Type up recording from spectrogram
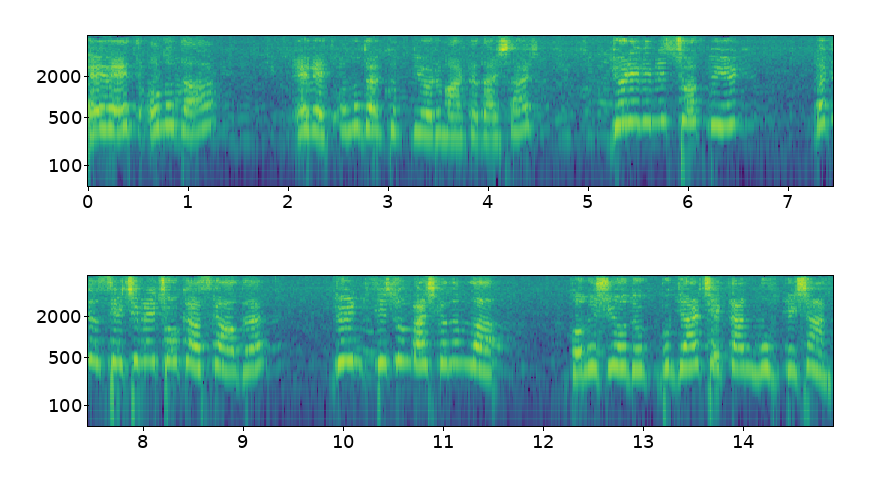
Evet onu da evet onu da kutluyorum arkadaşlar. Görevimiz çok büyük. Bakın seçime çok az kaldı. Dün Füsun Başkanımla konuşuyorduk. Bu gerçekten muhteşem.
